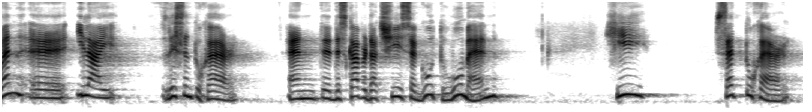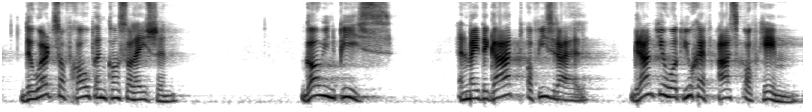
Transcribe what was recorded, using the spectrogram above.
when uh, Eli listened to her and uh, discovered that she is a good woman, he said to her the words of hope and consolation Go in peace, and may the God of Israel grant you what you have asked of him.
